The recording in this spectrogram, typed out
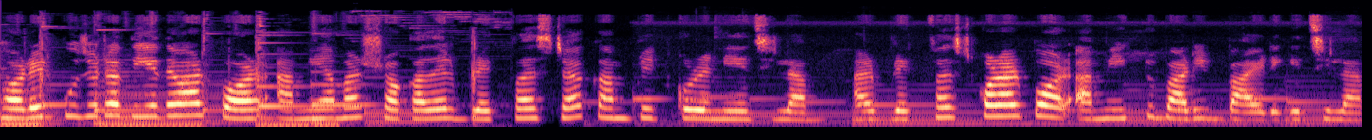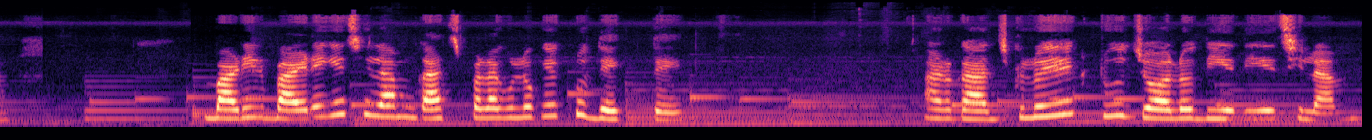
ঘরের পুজোটা দিয়ে দেওয়ার পর আমি আমার সকালের ব্রেকফাস্টটা কমপ্লিট করে নিয়েছিলাম। আর ব্রেকফাস্ট করার পর আমি একটু বাড়ির বাইরে গেছিলাম। বাড়ির বাইরে গেছিলাম, গাছপালাগুলোকে একটু দেখতে। আর গাছগুলোয় একটু জলও দিয়ে দিয়েছিলাম।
